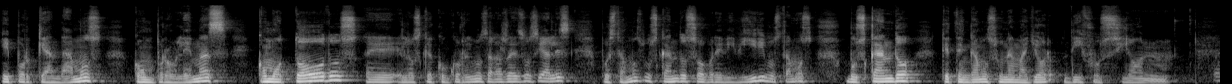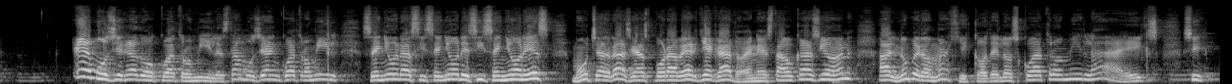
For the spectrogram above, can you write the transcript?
y porque andamos con problemas como todos eh, los que concurrimos a las redes sociales, pues estamos buscando sobrevivir y estamos buscando que tengamos una mayor difusión. Hemos llegado a 4000, estamos ya en 4000. Señoras y señores y señores, muchas gracias por haber llegado en esta ocasión al número mágico de los 4000 likes. Sí.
